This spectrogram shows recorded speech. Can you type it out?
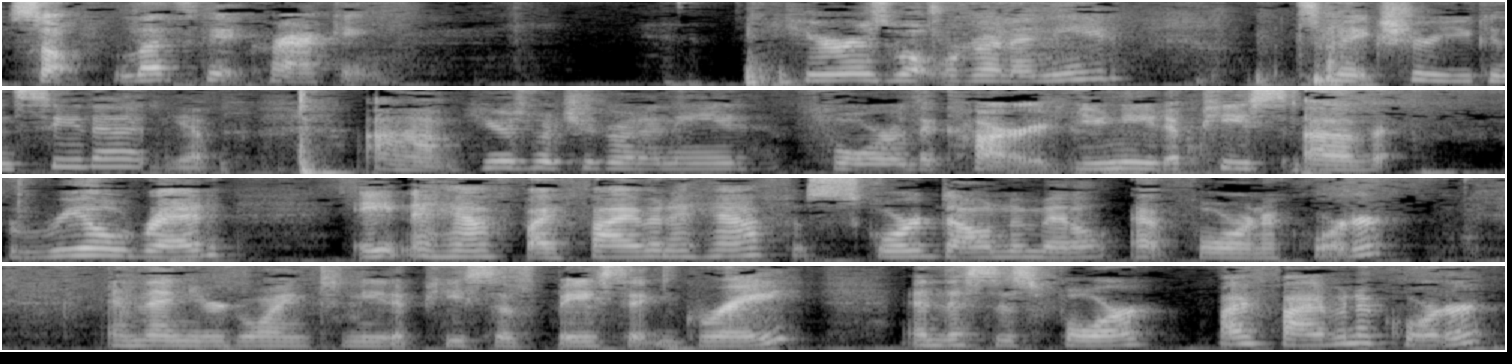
So let's get cracking. Here is what we're going to need. Let's make sure you can see that. Yep. Um, here's what you're going to need for the card. You need a piece of real red eight and a half by five and a half scored down the middle at four and a quarter. And then you're going to need a piece of basic gray, and this is four by five and a quarter.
